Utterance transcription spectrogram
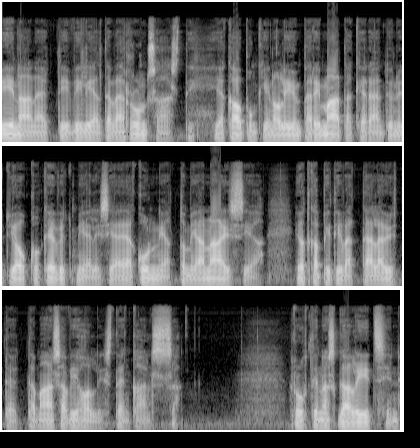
Viinaa näytti viljeltävän runsaasti, ja kaupunkiin oli ympäri maata kerääntynyt joukko kevytmielisiä ja kunniattomia naisia, jotka pitivät täällä yhteyttä maansa vihollisten kanssa. Ruhtinas Galitsin,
